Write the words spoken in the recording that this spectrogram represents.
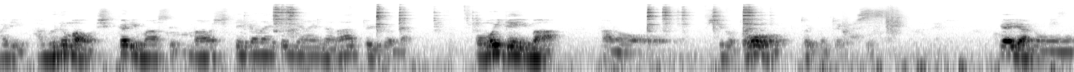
はり歯車をしっかり回す回していかないといけないんだなというような思いで今あの仕事を取り組んでおります。やはりあの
